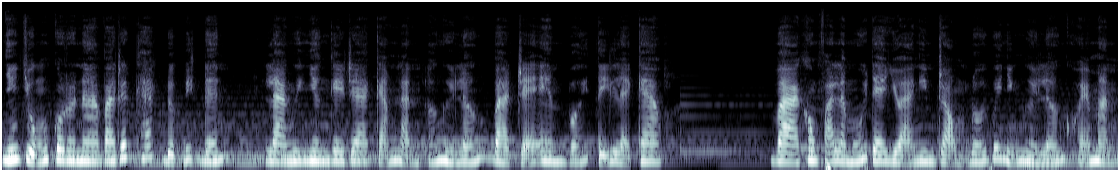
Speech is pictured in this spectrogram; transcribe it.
Những chủng coronavirus khác được biết đến là nguyên nhân gây ra cảm lạnh ở người lớn và trẻ em với tỷ lệ cao và không phải là mối đe dọa nghiêm trọng đối với những người lớn khỏe mạnh.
